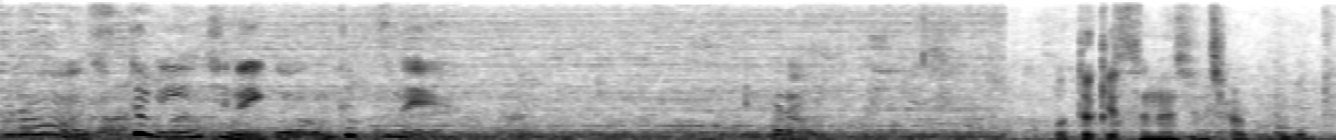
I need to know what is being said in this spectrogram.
그럼 10.2인치네 이거. 엄청 크네. 봐라. 어떻게 쓰는지는 잘 모르겠다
